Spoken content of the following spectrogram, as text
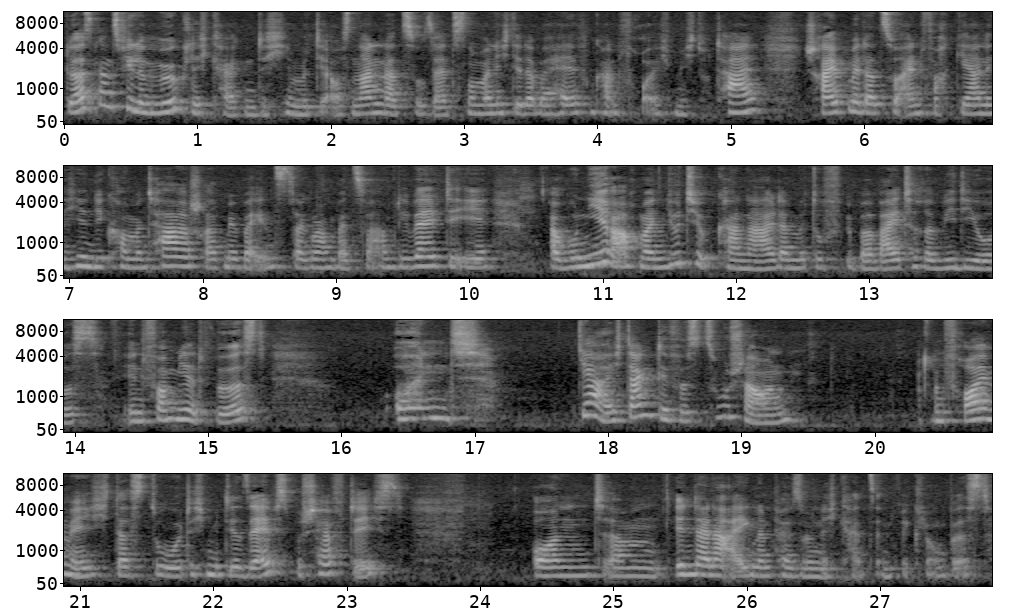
du hast ganz viele Möglichkeiten, dich hier mit dir auseinanderzusetzen und wenn ich dir dabei helfen kann, freue ich mich total. Schreib mir dazu einfach gerne hier in die Kommentare, schreib mir bei Instagram bei zweiamdiewelt.de Abonniere auch meinen YouTube-Kanal, damit du über weitere Videos informiert wirst. Und ja, ich danke dir fürs Zuschauen und freue mich, dass du dich mit dir selbst beschäftigst und ähm, in deiner eigenen Persönlichkeitsentwicklung bist.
